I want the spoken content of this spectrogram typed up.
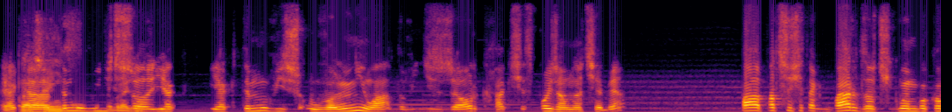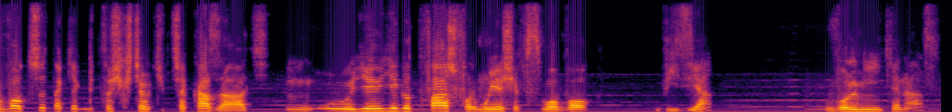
Jak ty mówisz, że jak, jak ty mówisz uwolniła, to widzisz, że Orkhak się spojrzał na ciebie. Pa, patrzy się tak bardzo ci głęboko w oczy, tak jakby coś chciał ci przekazać. Mm, jego twarz formuje się w słowo wizja. Uwolnijcie nas.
